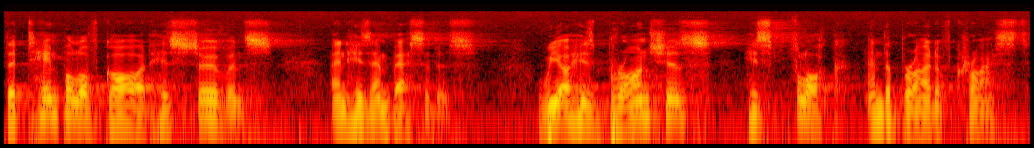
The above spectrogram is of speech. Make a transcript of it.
the temple of God, His servants, and His ambassadors. We are his branches, his flock, and the bride of Christ,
